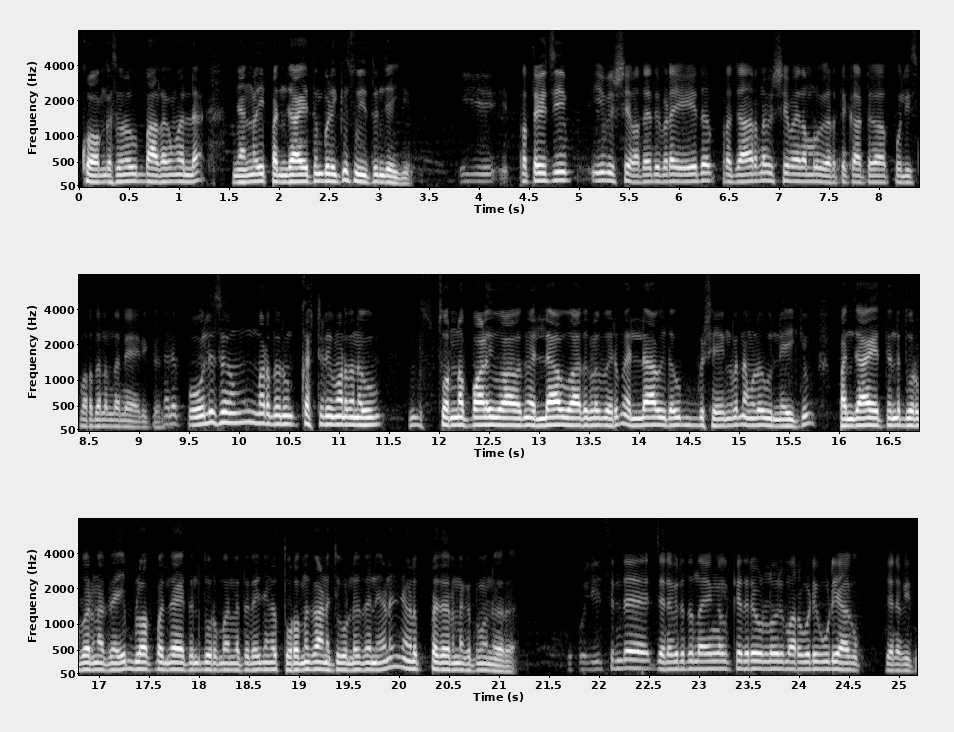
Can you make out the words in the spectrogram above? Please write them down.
കോൺഗ്രസിന് ബാധകമല്ല. ഞങ്ങൾ ഈ പഞ്ചായത്തും പിടിക്കും ശുചിത്വം ചെയ്യും ഈ പ്രത്യേകിച്ച് ഈ- ഈ വിഷയം അതായത് ഇവിടെ ഏത് പ്രചാരണ വിഷയമായി നമ്മൾ ഉയർത്തിക്കാട്ടുക പോലീസ് മർദ്ദനം തന്നെയായിരിക്കും? അല്ല പോലീസും മർദ്ദനവും കസ്റ്റഡി മർദ്ദനവും സ്വർണപ്പാളി വിവാദവും എല്ലാ വിവാദങ്ങളും വരും. എല്ലാവിധ വിഷയങ്ങളും നമ്മൾ ഉന്നയിക്കും. പഞ്ചായത്തിന്റെ ദുർഭരണത്തിനായി ബ്ലോക്ക് പഞ്ചായത്തിന്റെ ദുർഭരണത്തിനായി ഞങ്ങൾ തുറന്ന് കാണിച്ചുകൊണ്ട് തന്നെയാണ് ഞങ്ങൾ പ്രചാരണത്തിന് മുന്നേറുക. പോലീസിന്റെ പോലീസിന്റെ ജനവിരുദ്ധ നയങ്ങൾക്കെതിരെയുള്ള ഒരു മറുപടി കൂടിയാകും ജനവിധി.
